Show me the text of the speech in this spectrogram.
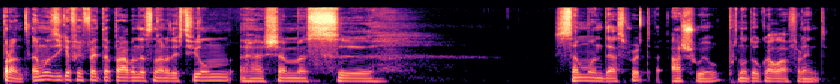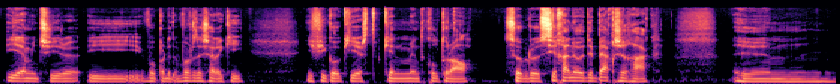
Pronto, a música foi feita para a banda sonora deste filme, uh, chama-se Someone Desperate, acho eu, porque não estou com ela à frente, e é muito gira. E vou-vos vou deixar aqui, e ficou aqui este pequeno momento cultural sobre o Cyrano de Bergerac. Um,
